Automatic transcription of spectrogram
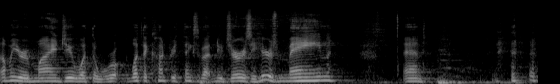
let me remind you what the, world, what the country thinks about New Jersey. Here's Maine, and, and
